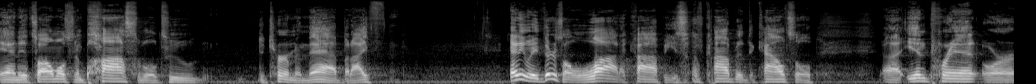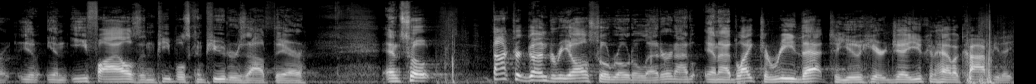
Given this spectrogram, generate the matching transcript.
And it's almost impossible to determine that, but I anyway, there's a lot of copies of Competent to Counsel uh, in print or in, in e-files in people's computers out there. And so Dr. Gundry also wrote a letter, and I'd, and I'd like to read that to you here, Jay. You can have a copy that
